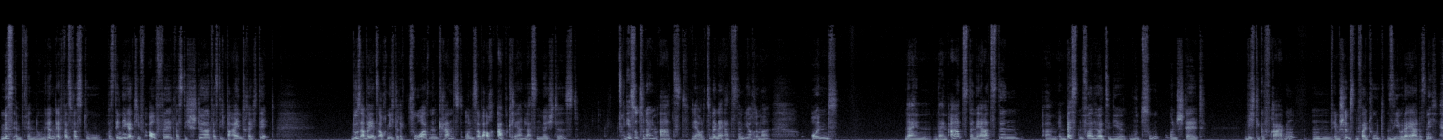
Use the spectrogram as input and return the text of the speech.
Missempfindungen, irgendetwas, was du, was dir negativ auffällt, was dich stört, was dich beeinträchtigt. Du es aber jetzt auch nicht direkt zuordnen kannst und es aber auch abklären lassen möchtest, gehst du zu deinem Arzt, ja, oder zu deiner Ärztin, wie auch immer. Und dein, dein Arzt, deine Ärztin ähm, Im besten Fall hört sie dir gut zu und stellt wichtige Fragen. Mm, Im schlimmsten Fall tut sie oder er das nicht.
